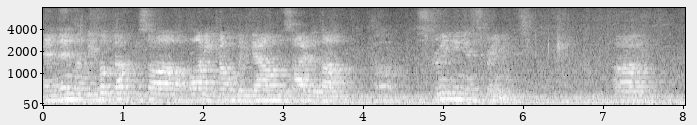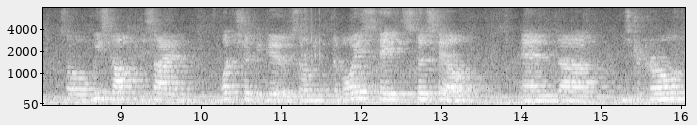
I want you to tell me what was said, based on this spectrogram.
And then when we looked up, we saw a body tumbling down the side of the mountain, uh, screaming and screaming. Uh, So we stopped and decided, what should we do? So the boys stayed, stood still, and uh, Mr. Crone,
